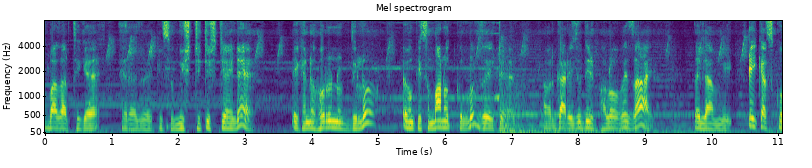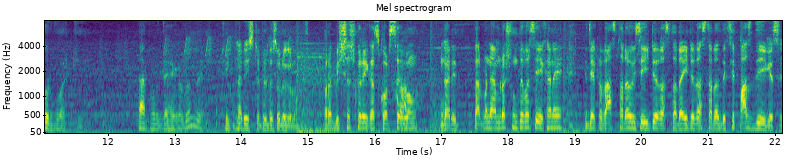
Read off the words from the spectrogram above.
বাজার থেকে এরা যে কিছু মিষ্টি টিষ্টি আইনে এখানে হরিণ নোট দিল এবং কিছু মানত করল যে এটা আমার গাড়ি যদি ভালোভাবে যায় তাহলে আমি এই কাজ করব আর কি। তারপর দেখা গেল যে ঠিক গাড়ি স্টার্টে চলে গেল। ওরা বিশ্বাস করে এই কাজ করছে এবং গাড়ি তার মানে আমরা শুনতে পারছি এখানে যে একটা রাস্তাটা হয়েছে ইটের রাস্তাটা ইটের রাস্তাটা দেখছি পাশ দিয়ে গেছে।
